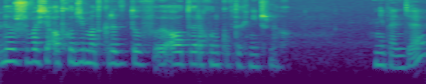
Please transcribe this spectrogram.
No już właśnie odchodzimy od kredytów, od rachunków technicznych. nie będzie.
